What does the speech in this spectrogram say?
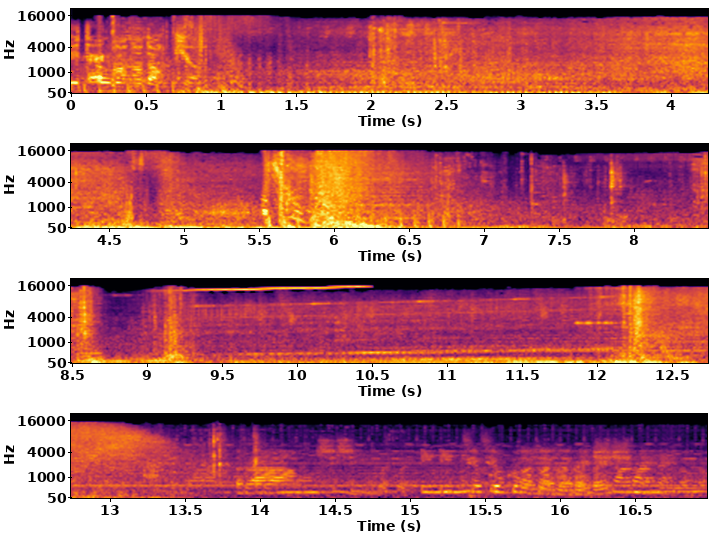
Ti tengono d'occhio. Round 5. Inizio con la rovescia anello.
